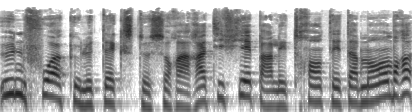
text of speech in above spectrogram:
une fois que le texte sera ratifié par les 30 États membres.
